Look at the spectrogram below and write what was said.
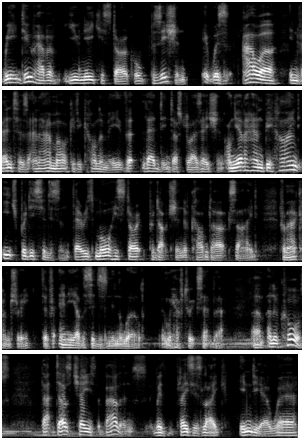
We do have a unique historical position. It was our inventors and our market economy that led industrialization. On the other hand, behind each British citizen, there is more historic production of carbon dioxide from our country than for any other citizen in the world. And we have to accept that. Um, and of course, that does change the balance with places like India, where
